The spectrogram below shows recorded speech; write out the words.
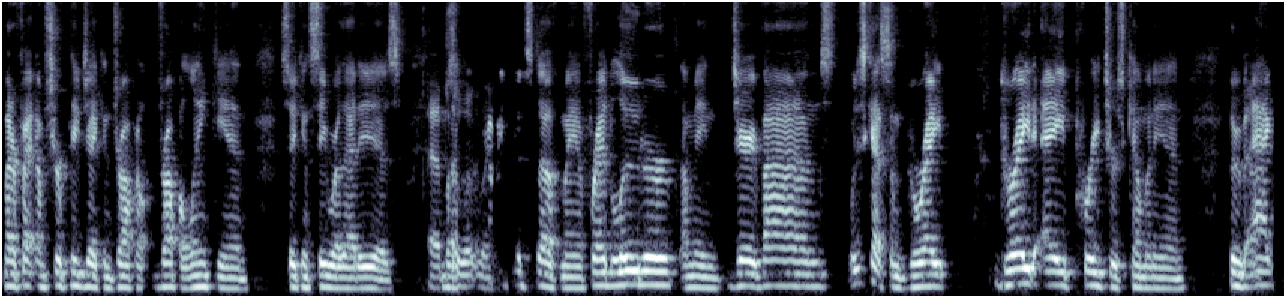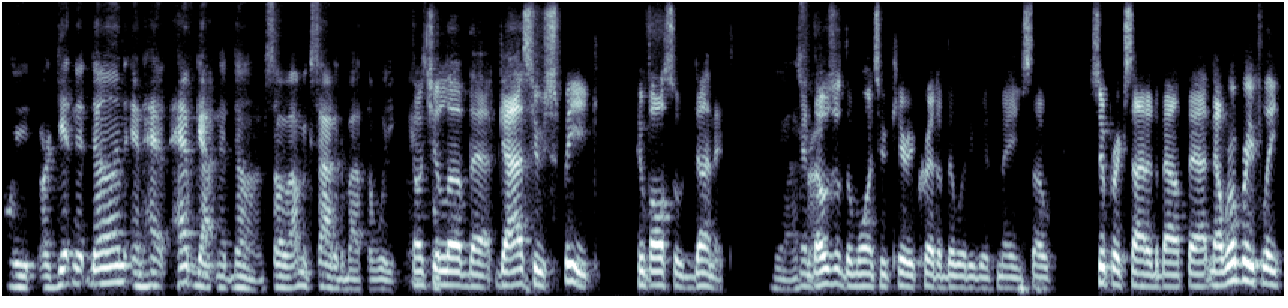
Matter of fact, I'm sure PJ can drop a, drop a link in so you can see where that is. Absolutely. But, good stuff, man. Fred Luter, I mean, Jerry Vines. We just got some great, grade A preachers coming in who've yeah. actually are getting it done and have, have gotten it done. So I'm excited about the week. Man. Don't you love that? Guys who speak who've also done it. Yeah, and right. those are the ones who carry credibility with me. So super excited about that. Now, real briefly,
